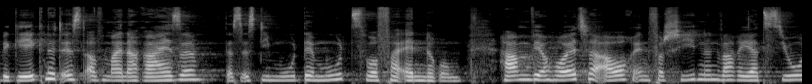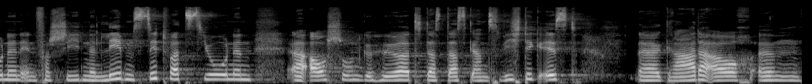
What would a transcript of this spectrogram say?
begegnet ist auf meiner Reise, das ist die Mut, der Mut zur Veränderung. Haben wir heute auch in verschiedenen Variationen, in verschiedenen Lebenssituationen äh, auch schon gehört, dass das ganz wichtig ist. äh, gerade auch ähm,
